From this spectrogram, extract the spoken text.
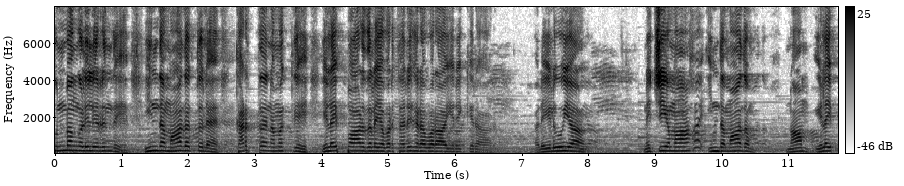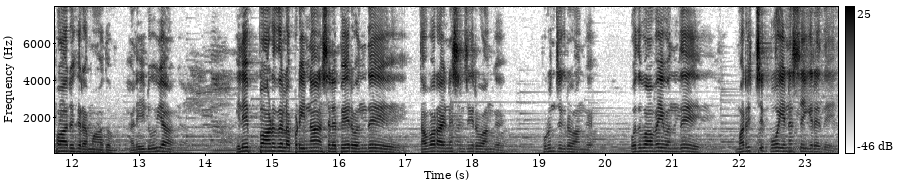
துன்பங்களிலிருந்து இந்த மாதத்தில் கர்த்தர் நமக்கு இலைப்பாறுதலை அவர் தருகிறவராக இருக்கிறார். அலையிலூயா நிச்சயமாக இந்த மாதம் நாம் இளைப்பாறுகிற மாதம். அலையிலூயா இளைப்பாறுதல் அப்படின்னா சில பேர் வந்து தவறாக என்ன செஞ்சுக்கிடுவாங்க புரிஞ்சுக்கிடுவாங்க பொதுவாகவே வந்து மறித்து போய் என்ன செய்கிறது?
